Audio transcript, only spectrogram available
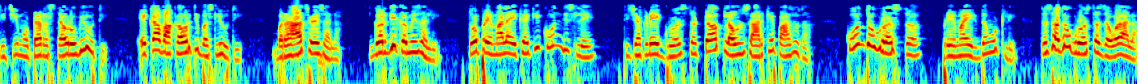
तिची मोटार रस्त्यावर उभी होती. एका बाकावर ती बसली होती. बराच वेळ झाला. गर्दी कमी झाली. तो प्रेमाला एकाएकी कोण दिसले? तिच्याकडे एक गृहस्थ टक लावून सारखे पाहत होता. कोण तो गृहस्थ? प्रेमा एकदम उठली. तसा तो गृहस्थ जवळ आला.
